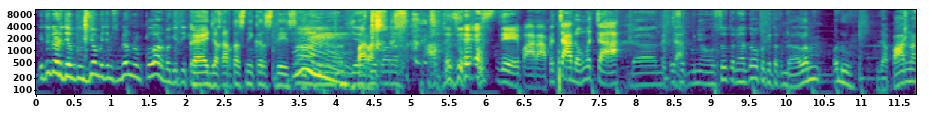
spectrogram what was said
Itu dari jam 7 sampai jam 9 belum kelar bagi tiket. kayak Jakarta Sneakers Days Ah, bener, JSD parah parah. Ada JSD parah. Pecah dong pecah. Dan usut punya usut ternyata waktu kita ke dalam, aduh Udah panas,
